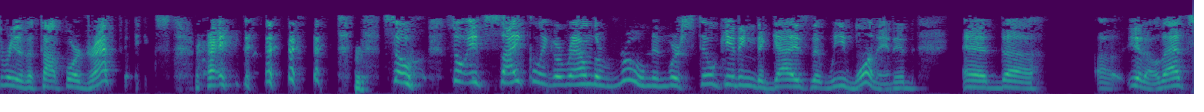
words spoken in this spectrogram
three of the top four draft picks, right? so so it's cycling around the room and we're still getting the guys that we wanted and and uh uh you know, that's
